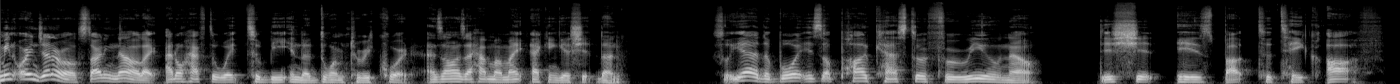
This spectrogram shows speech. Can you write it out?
mean, or in general, starting now, like I don't have to wait to be in the dorm to record. As long as I have my mic, I can get shit done. So yeah, the boy is a podcaster for real now. This shit is about to take off.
